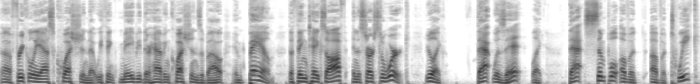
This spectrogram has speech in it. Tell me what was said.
uh, frequently asked question that we think maybe they're having questions about, and bam, the thing takes off and it starts to work. You're like, that was it? Like that simple of a of a tweak?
